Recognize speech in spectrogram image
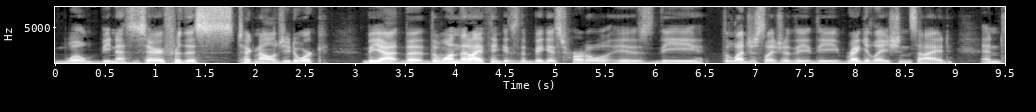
will be necessary for this technology to work. But yeah, the the one that I think is the biggest hurdle is the the legislature, the the regulation side, and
